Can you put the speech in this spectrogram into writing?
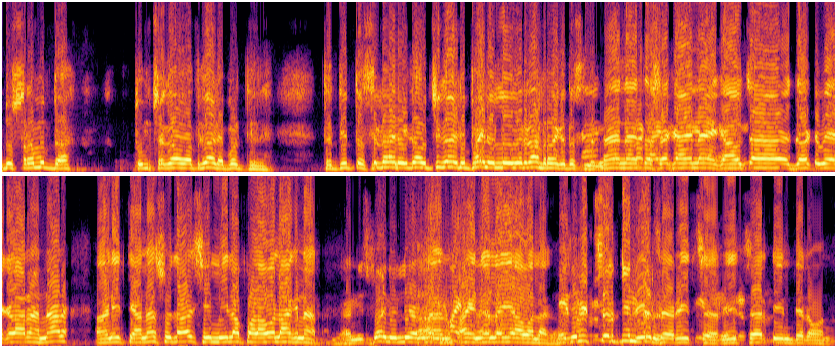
दुसरा मुद्दा. तुमच्या गावात गाड्या पडतील. तर ती तसं डायरेक्ट गावची गाडी फायनल वगैरे राहणार आहे का तसलं? नाही नाही तसं काय नाही. गावचा गट वेगळा राहणार आणि त्यांना सुद्धा सेमीला पळावं लागणार. आणि फायनल फायनल यावं लागणार. म्हणजे रितसर तीन फेर. रितसर रितसर रितसर तीन ते होणार.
